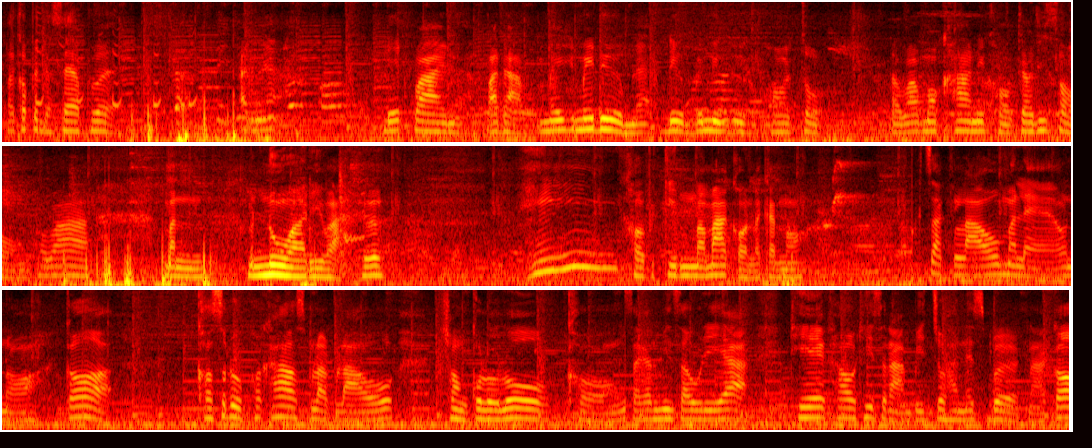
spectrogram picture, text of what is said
แล้วก็เป็นต่แซ่บด้วย อันเนี้ยเดดไวน์เนี่ยประดับไม่ไม่ดื่มแล้วดื่มไปหนึ่งอึกพอจบ แต่ว่ามอคค่านี่ขอแก้วที่สองเพราะว่ามันมันนัวดีว่ะเออเฮ้ขอไปกินมาม่าก่อนละกันเนาะจากเล้ามาแล้วเนาะก็ขอสรุปคร่าวๆสำหรับเล้าชองโกโลโลของสายการบินซาอุดิอาที่ให้เข้าที่สนามบินโจฮันเนสเบิร์กนะ ก็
